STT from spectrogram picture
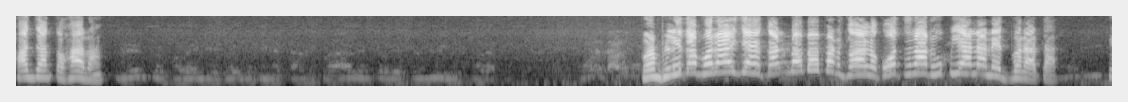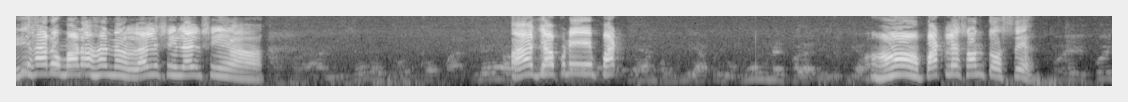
હાજા તો હારા. ભંભલી તો ભરાઈ જાય. કન બાબા પણ કોથરા રૂપિયાના ને જ ભરાતા. એ હારો માણસ લાલસી લાલસી. આજ આપણે પાટ હા પાટલે સંતોષ છે. કોઈ કોઈ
